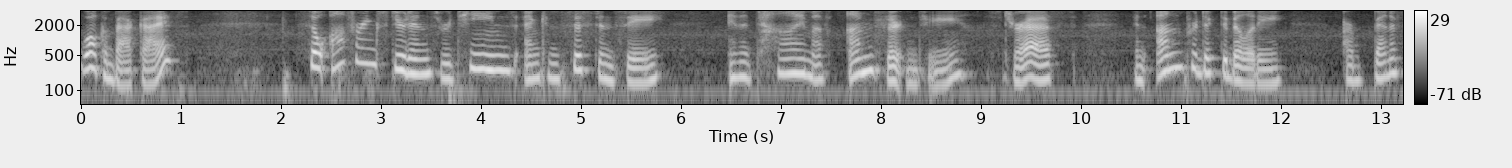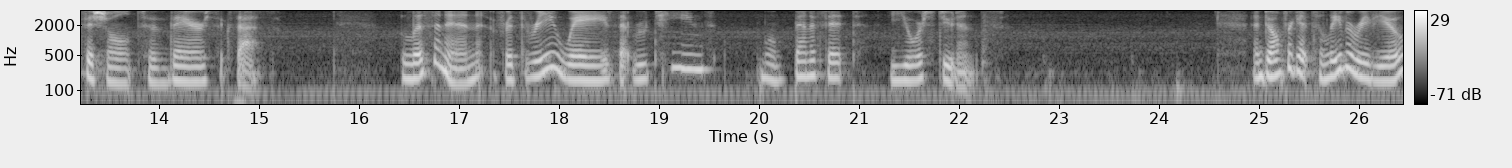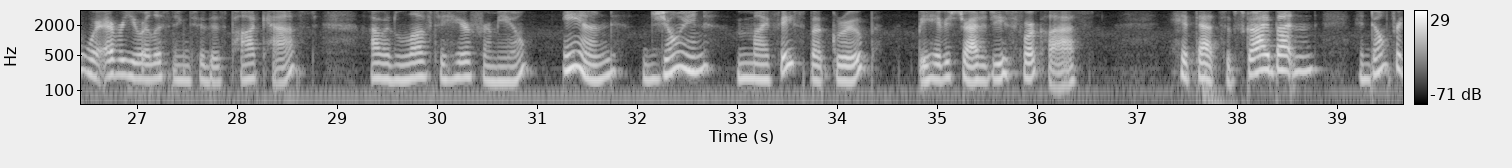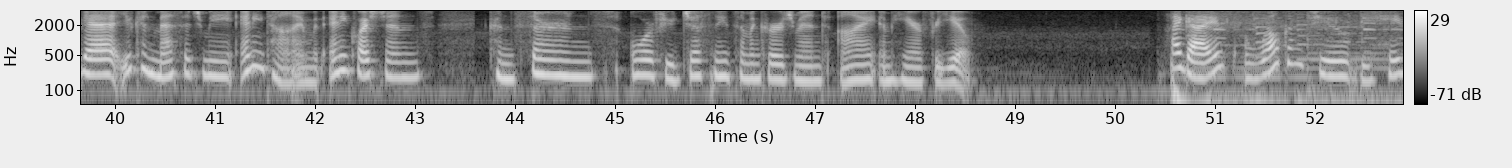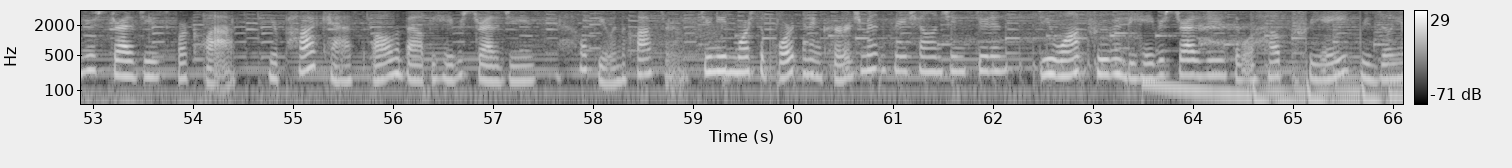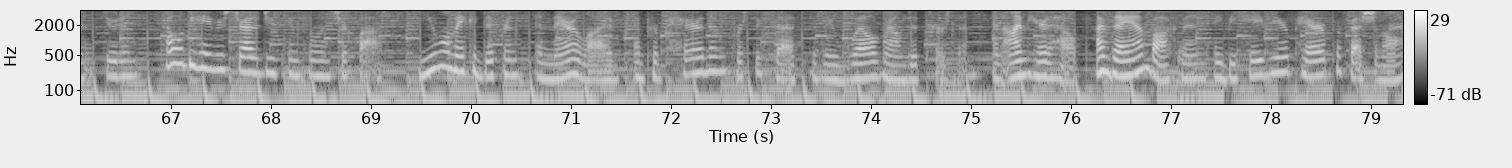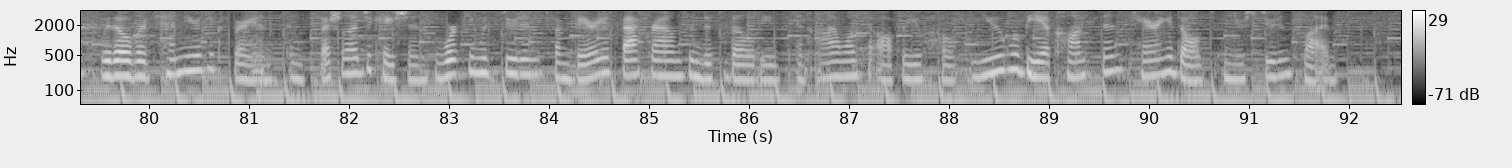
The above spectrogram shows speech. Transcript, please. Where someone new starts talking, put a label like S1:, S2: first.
S1: Welcome back, guys. So, offering students routines and consistency in a time of uncertainty, stress, and unpredictability are beneficial to their success. Listen in for three ways that routines will benefit your students. And don't forget to leave a review wherever you are listening to this podcast. I would love to hear from you. And join my Facebook group, Behavior Strategies for Class. Hit that subscribe button. And don't forget, you can message me anytime with any questions, concerns, or if you just need some encouragement, I am here for you. Hi, guys. Welcome to Behavior Strategies for Class, your podcast all about behavior strategies to help you in the classroom. Do you need more support and encouragement for your challenging students? Do you want proven behavior strategies that will help create resilient students? How will behavior strategies influence your class? You will make a difference in their lives and prepare them for success as a well rounded person. And I'm here to help. I'm Diane Bachman, a behavior paraprofessional with over 10 years' experience in special education, working with students from various backgrounds and disabilities, and I want to offer you hope. You will be a constant, caring adult in your students' lives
